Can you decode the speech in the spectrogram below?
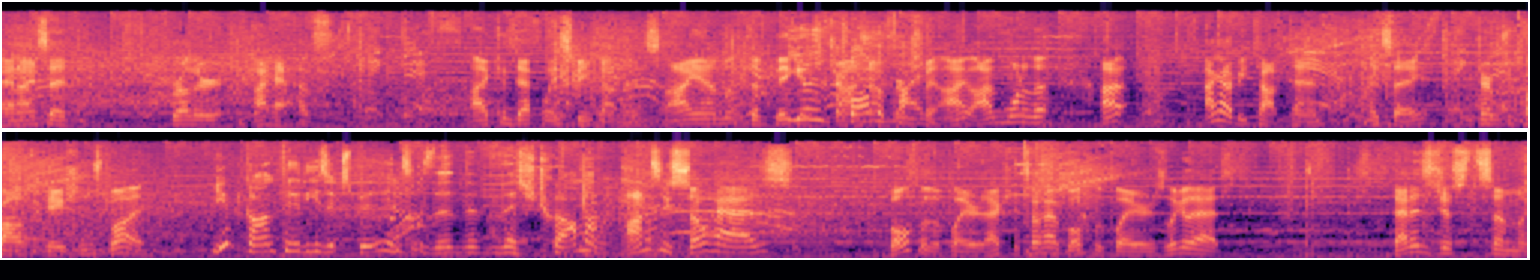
And I said, "Brother, I have." I can definitely speak on this. I am the biggest John Numbers fan. I, I'm one of the. I, I got to be top ten, I'd say, in terms of qualifications. But You've gone through these experiences, the, the, this trauma. honestly, so has both of the players. Actually, so have both of the players. Look at that. That is just some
